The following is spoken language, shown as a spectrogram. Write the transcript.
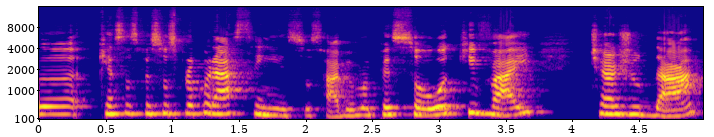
uh, que essas pessoas procurassem isso, sabe? Uma pessoa que vai te ajudar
